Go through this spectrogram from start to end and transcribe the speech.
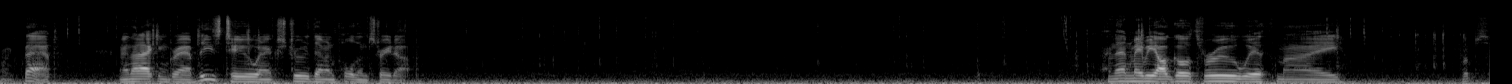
Like that. And then I can grab these two and extrude them and pull them straight up. And then maybe I'll go through with my, whoops,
